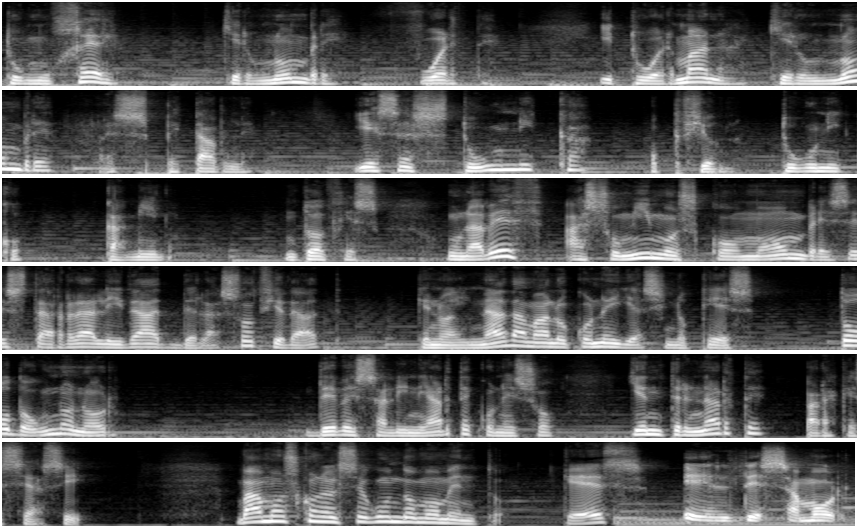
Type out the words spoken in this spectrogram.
Tu mujer quiere un hombre fuerte. Y tu hermana quiere un hombre respetable. Y esa es tu única opción, tu único camino. Entonces, una vez asumimos como hombres esta realidad de la sociedad, que no hay nada malo con ella, sino que es todo un honor, debes alinearte con eso y entrenarte para que sea así. Vamos con el segundo momento, que es el desamor,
